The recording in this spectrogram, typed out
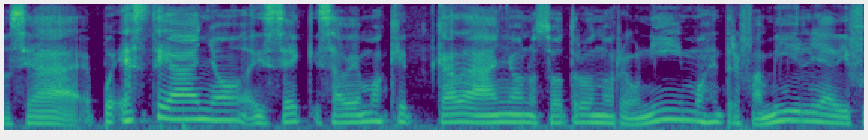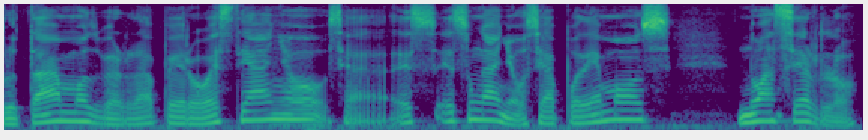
o sea, pues este año, y sé, sabemos que cada año nosotros nos reunimos entre familia, disfrutamos, ¿verdad? Pero este año, o sea, es, es un año, o sea, podemos no hacerlo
